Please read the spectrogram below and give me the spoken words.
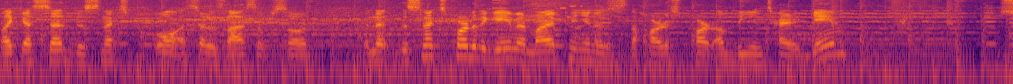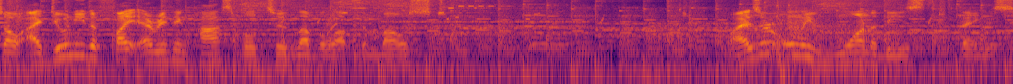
like I said, this next, well, I said this last episode, and this next part of the game, in my opinion, is the hardest part of the entire game. So I do need to fight everything possible to level up the most. Why is there only one of these things?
